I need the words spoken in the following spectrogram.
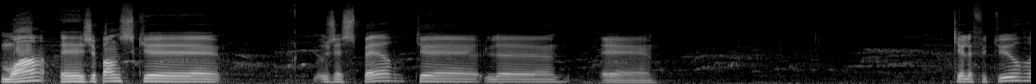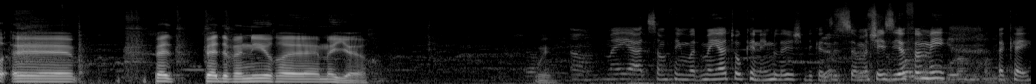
moi, je pense que j'espère que le que le futur euh, peut, peut, devenir euh, meilleur. Oui. Um, may I add something, but may I talk in English? Because it's so much easier for me? Okay.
